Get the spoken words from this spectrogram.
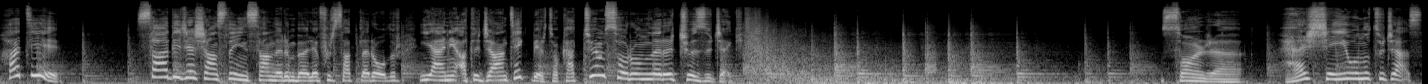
Hadi. Sadece şanslı insanların böyle fırsatları olur. Yani atacağın tek bir tokat tüm sorunları çözecek. Sonra her şeyi unutacağız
